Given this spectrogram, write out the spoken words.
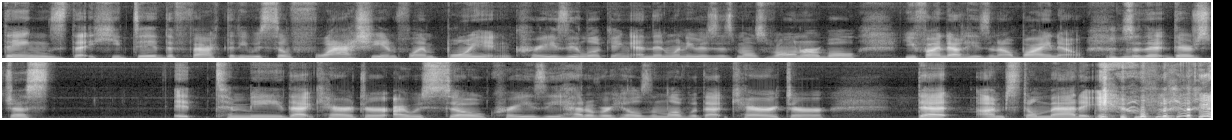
things that he did. The fact that he was so flashy and flamboyant and crazy looking, and then when he was his most vulnerable, you find out he's an albino. Mm-hmm. So there, there's just it to me that character i was so crazy head over heels in love with that character that i'm still mad at you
